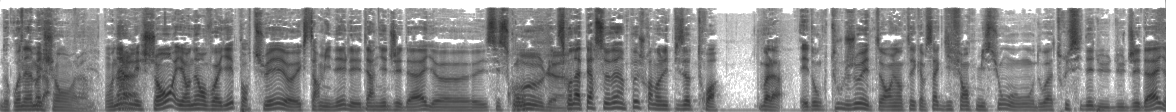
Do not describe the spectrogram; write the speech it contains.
Donc on est un Voilà. méchant, voilà. On est Voilà. un méchant et on est envoyé pour tuer, euh, exterminer les derniers Jedi. euh, c'est ce qu'on Cool. ce qu'on apercevait un peu, je crois, dans l'épisode 3. Voilà. Et donc tout le jeu est orienté comme ça, avec différentes missions où on doit trucider du, du Jedi.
